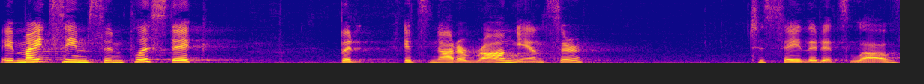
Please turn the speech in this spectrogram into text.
It might seem simplistic, but it's not a wrong answer to say that it's love.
